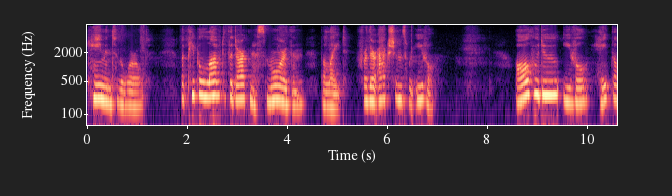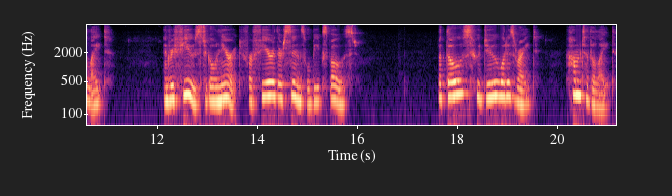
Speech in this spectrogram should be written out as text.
came into the world but people loved the darkness more than the light, for their actions were evil. All who do evil hate the light and refuse to go near it for fear their sins will be exposed. But those who do what is right come to the light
